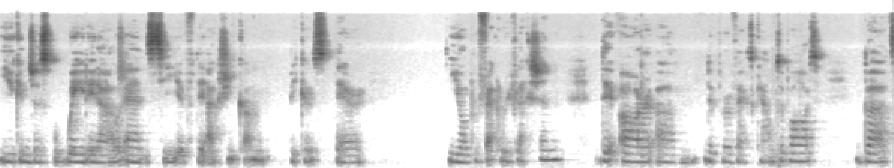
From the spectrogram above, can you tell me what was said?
you can just wait it out and see if they actually come because they're your perfect reflection. They are um, the perfect counterpart but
